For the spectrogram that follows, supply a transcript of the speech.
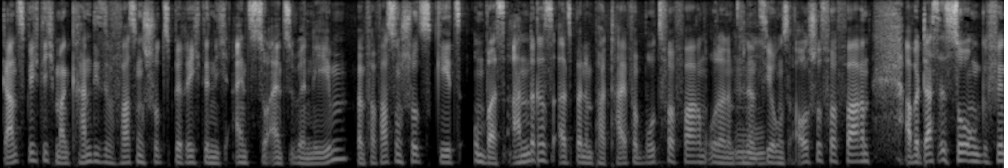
Ganz wichtig, man kann diese Verfassungsschutzberichte nicht eins zu eins übernehmen. Beim Verfassungsschutz geht es um was anderes als bei einem Parteiverbotsverfahren oder einem mhm. Finanzierungsausschussverfahren. Aber das ist so ungefähr,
